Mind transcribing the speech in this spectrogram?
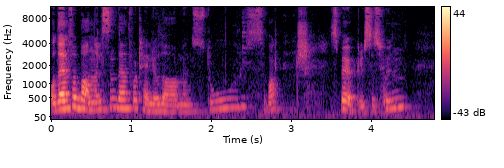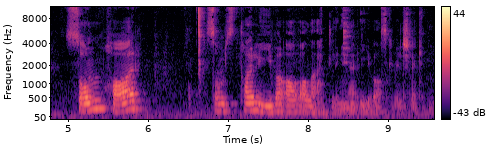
Og den forbannelsen den forteller jo da om en stor, svart spøkelseshund som har som tar livet av alle ætlingene i Baskerville-slekten.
